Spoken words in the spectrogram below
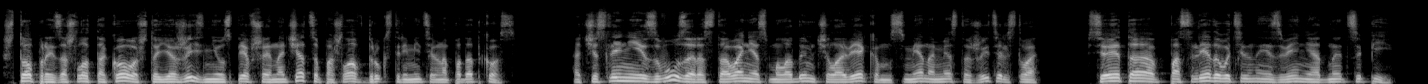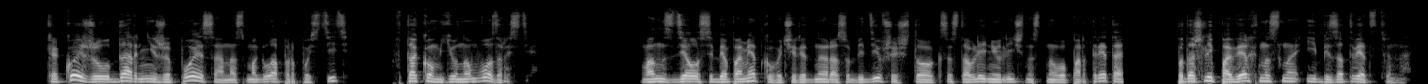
Что произошло такого, что ее жизнь, не успевшая начаться, пошла вдруг стремительно под откос? Отчисление из вуза, расставание с молодым человеком, смена места жительства — все это последовательные звенья одной цепи. Какой же удар ниже пояса она смогла пропустить в таком юном возрасте? Он сделал себе пометку, в очередной раз убедившись, что к составлению личностного портрета подошли поверхностно и безответственно.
